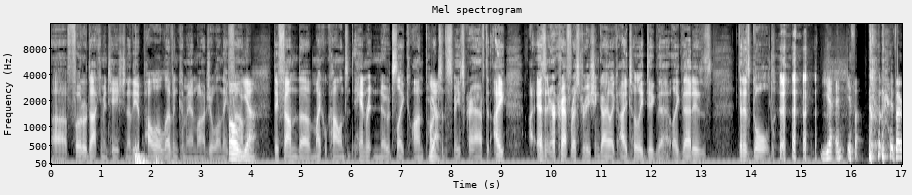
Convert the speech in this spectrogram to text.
uh, photo documentation of the Apollo 11 command module and they Oh found yeah, they found uh, Michael Collins handwritten notes like on parts Yeah. of the spacecraft and I I- as an aircraft restoration guy like I totally dig that like that is that is gold Yeah, and if I, if I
